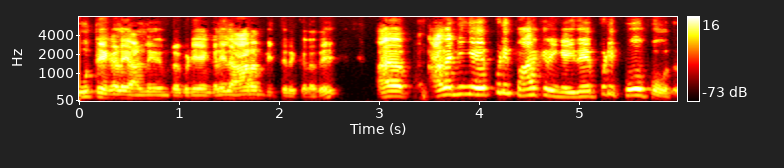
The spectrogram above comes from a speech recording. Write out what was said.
ஊத்தைகளை அள்ளுகின்ற விடயங்களில் ஆரம்பித்திருக்கிறது. அதை நீங்க எப்படி பார்க்கறீங்க? இது எப்படி போக போகுது?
